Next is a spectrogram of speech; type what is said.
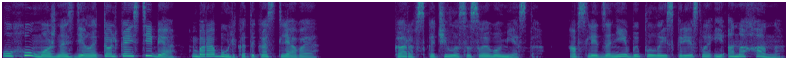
«Уху можно сделать только из тебя, барабулька ты костлявая». Кара вскочила со своего места, а вслед за ней выплыла из кресла и Анаханна.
